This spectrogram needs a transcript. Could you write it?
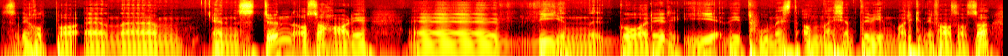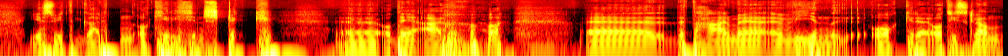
Så de har holdt på en, um, en stund. Og så har de eh, vingårder i de to mest anerkjente vinmarkene i Fals også. Jesuitgarten og Kirchenstück. Eh, og det er jo eh, Dette her med vinåkre og Tyskland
